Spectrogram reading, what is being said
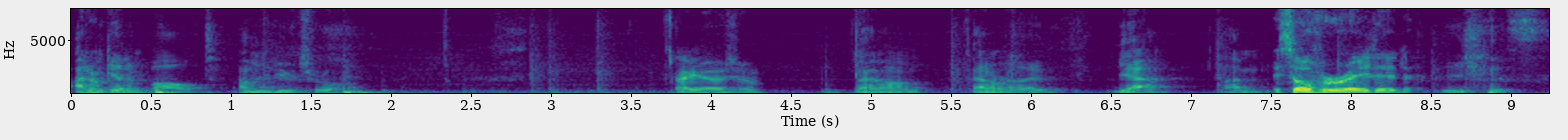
I don't get involved. I'm neutral. I got you. I don't. I don't really. Yeah, I'm. It's overrated. Yes.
